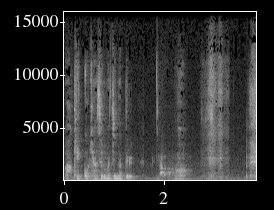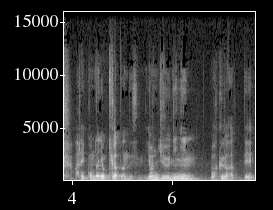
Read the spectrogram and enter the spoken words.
あ結構キャンセル待ちになってる。ああれこんなに大きかったんですね。42人枠があって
